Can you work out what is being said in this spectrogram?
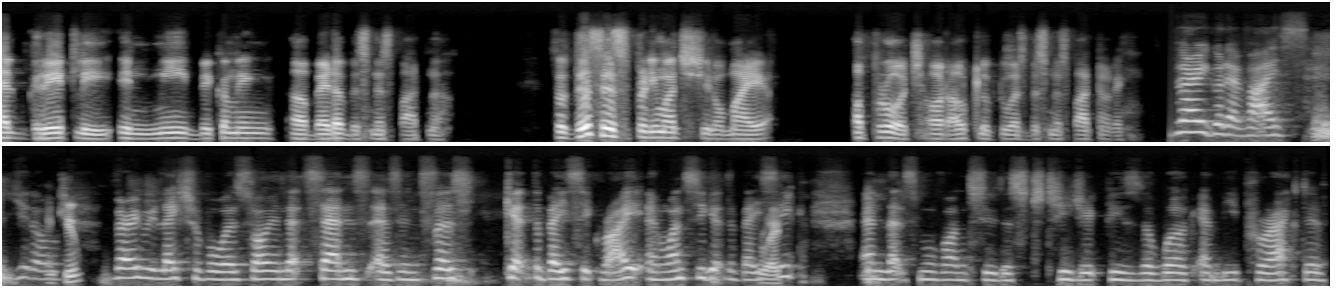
helped greatly in me becoming a better business partner. So this is pretty much, you know, my approach or outlook towards business partnering. Very good advice. You know, Thank you. very relatable as well in that sense, as in first get the basic right. And once you get the basic, right. and let's move on to the strategic piece of the work and be proactive.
